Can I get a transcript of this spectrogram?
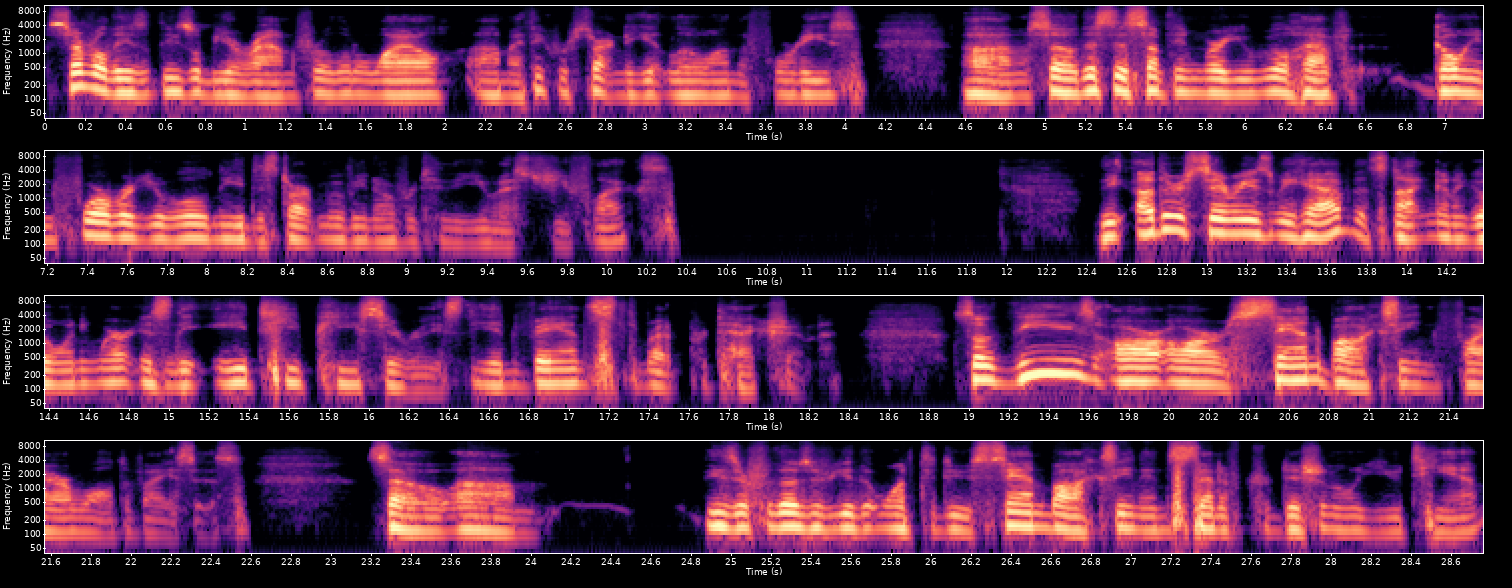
several of these, these will be around for a little while. Um, I think we're starting to get low on the 40s. Um, so this is something where you will have, going forward, you will need to start moving over to the USG Flex. The other series we have that's not going to go anywhere is the ATP series, the Advanced Threat Protection. So these are our sandboxing firewall devices. So um, these are for those of you that want to do sandboxing instead of traditional UTM.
